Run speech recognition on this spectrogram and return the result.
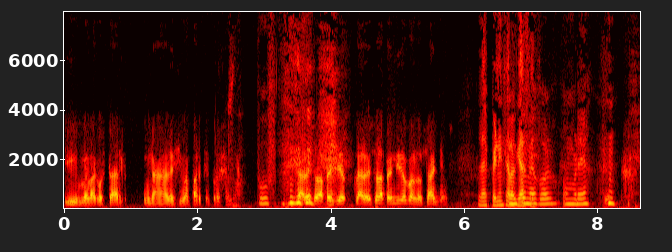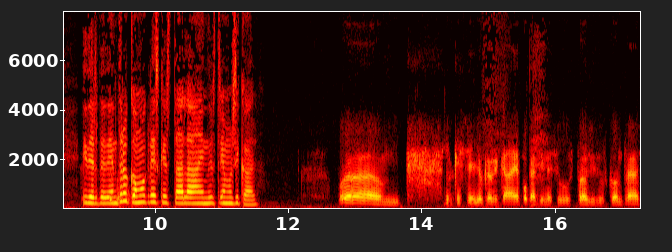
Y me va a costar una décima parte, por ejemplo. Puf. Claro, eso lo he aprendido, claro, eso lo he aprendido con los años. La experiencia lo que hace. mejor, hombre. y desde dentro, ¿cómo crees que está la industria musical? Um, yo qué sé, yo creo que cada época tiene sus pros y sus contras.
